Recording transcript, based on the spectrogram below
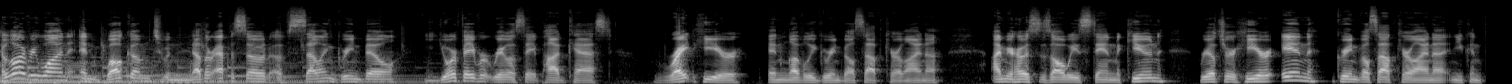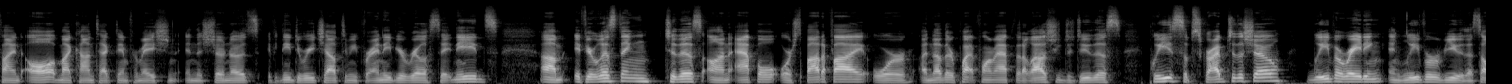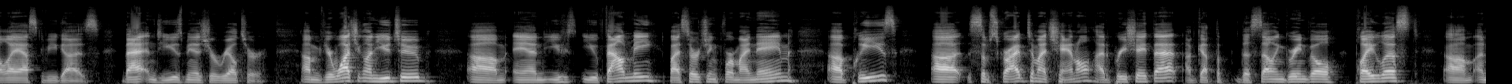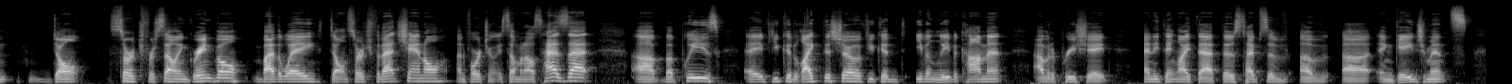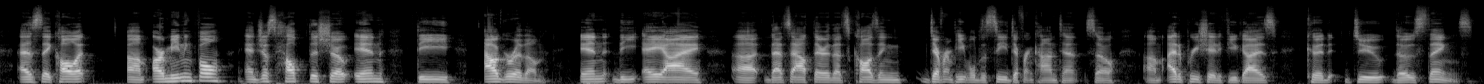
Hello, everyone, and welcome to another episode of Selling Greenville, your favorite real estate podcast, right here in lovely Greenville, South Carolina. I'm your host, as always, Stan McCune, realtor here in Greenville, South Carolina, and you can find all of my contact information in the show notes if you need to reach out to me for any of your real estate needs. Um, if you're listening to this on Apple or Spotify or another platform app that allows you to do this, please subscribe to the show, leave a rating, and leave a review. That's all I ask of you guys. That and to use me as your realtor. Um, if you're watching on YouTube um, and you you found me by searching for my name, uh, please uh, subscribe to my channel. I'd appreciate that. I've got the the Selling Greenville playlist. Um, and don't search for Selling Greenville. By the way, don't search for that channel. Unfortunately, someone else has that. Uh, but please, if you could like the show, if you could even leave a comment, I would appreciate anything like that. Those types of, of uh, engagements, as they call it, um, are meaningful and just help the show in the algorithm, in the AI uh, that's out there that's causing different people to see different content. So um, I'd appreciate if you guys could do those things.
